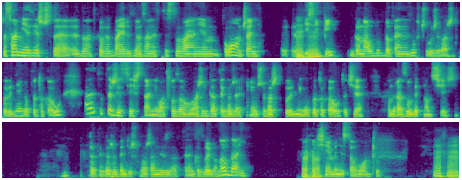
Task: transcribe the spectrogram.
Czasami jest jeszcze dodatkowy bajer związany z testowaniem połączeń mhm. TCP do nodów, do węzłów, czy używasz odpowiedniego protokołu, ale to też jesteś w stanie łatwo zauważyć, dlatego że jak nie używasz odpowiedniego protokołu, to cię od razu wytną z sieci. Dlatego, że będziesz uważany za tego złego noda i nikt nie będzie z tobą łączył. Mhm.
